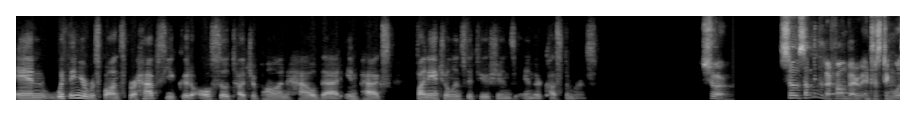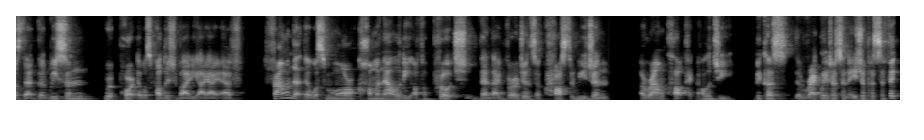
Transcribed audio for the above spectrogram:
And within your response, perhaps you could also touch upon how that impacts financial institutions and their customers. Sure. So, something that I found very interesting was that the recent report that was published by the IIF found that there was more commonality of approach than divergence across the region around cloud technology because the regulators in Asia Pacific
